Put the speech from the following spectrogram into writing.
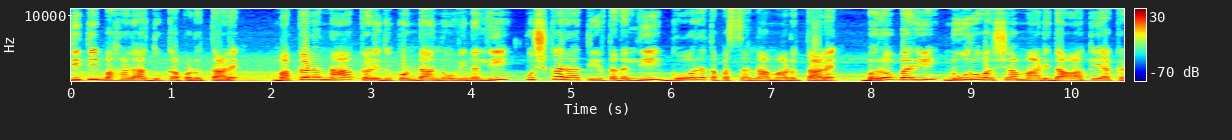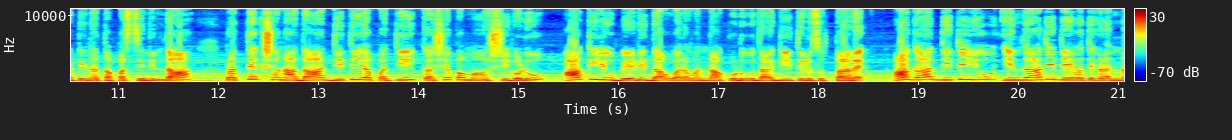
ದಿತಿ ಬಹಳ ದುಃಖ ಪಡುತ್ತಾಳೆ. ಮಕ್ಕಳನ್ನ ಕಳೆದುಕೊಂಡ ನೋವಿನಲ್ಲಿ ಪುಷ್ಕರ ತೀರ್ಥದಲ್ಲಿ ಘೋರ ತಪಸ್ಸನ್ನ ಮಾಡುತ್ತಾಳೆ. ಬರೋಬ್ಬರಿ ನೂರು ವರ್ಷ ಮಾಡಿದ ಆಕೆಯ ಕಠಿಣ ತಪಸ್ಸಿನಿಂದ ಪ್ರತ್ಯಕ್ಷನಾದ ದ್ವಿತೀಯ ಪತಿ ಕಶ್ಯಪ ಮಹರ್ಷಿಗಳು ಆಕೆಯು ಬೇಡಿದ ವರವನ್ನ ಕೊಡುವುದಾಗಿ ತಿಳಿಸುತ್ತಾರೆ. ಆಗ ದಿತಿಯು ಇಂದ್ರಾದಿ ದೇವತೆಗಳನ್ನ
